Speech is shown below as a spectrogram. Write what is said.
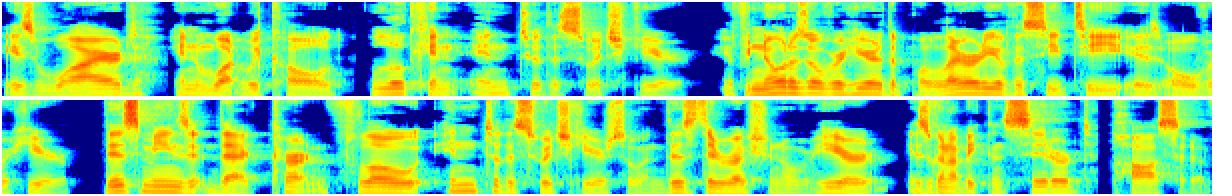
is wired in what we call looking into the switchgear. If you notice over here, the polarity of the CT is over here. This means that current flow into the switchgear, so in this direction over here, is going to be considered positive.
